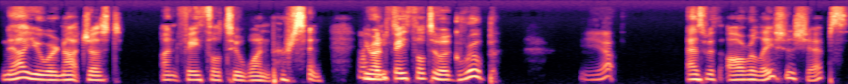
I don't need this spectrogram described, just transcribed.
Now you are not just unfaithful to one person, right. you're unfaithful to a group. Yep. As with all relationships,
